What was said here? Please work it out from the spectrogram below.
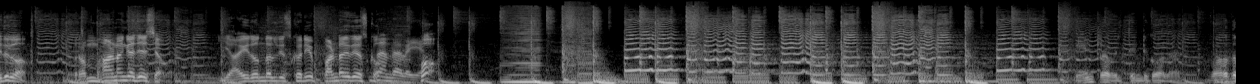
ఇదిగో బ్రహ్మాండంగా చేశావు. ఈ ఐదు వందలు తీసుకొని పండగ చేసుకో. దండాలయ్య. పో. ఏంట్రా వీళ్ళు తిండికోవాలా? వరద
